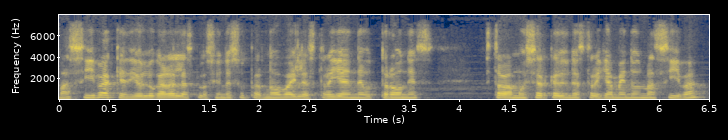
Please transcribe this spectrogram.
masiva que dio lugar a la explosión de supernova y la estrella de neutrones estaba muy cerca de una estrella menos masiva.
